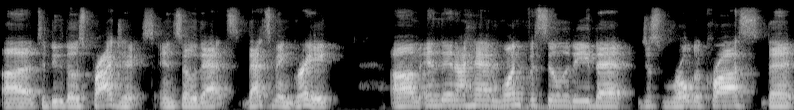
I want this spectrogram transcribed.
uh, to do those projects, and so that's that's been great. Um, and then I had one facility that just rolled across that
